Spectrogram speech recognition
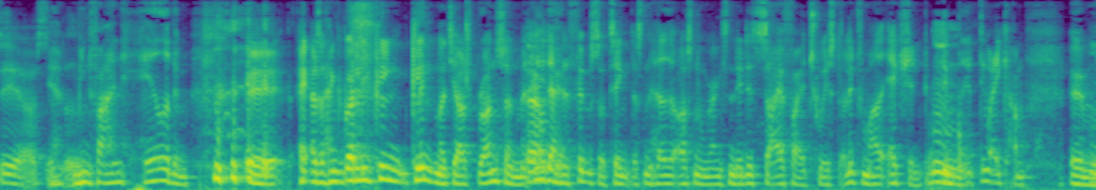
det er også Ja, blevet- min far han hader dem. øh, altså han kan godt lide Clin- Clinton og Charles Bronson, men Ja, ja, alle de okay. der 90'er ting, der sådan havde også nogle gange sådan lidt et sci-fi twist og lidt for meget action. Det, mm. det, det var ikke ham. Øhm, mm.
